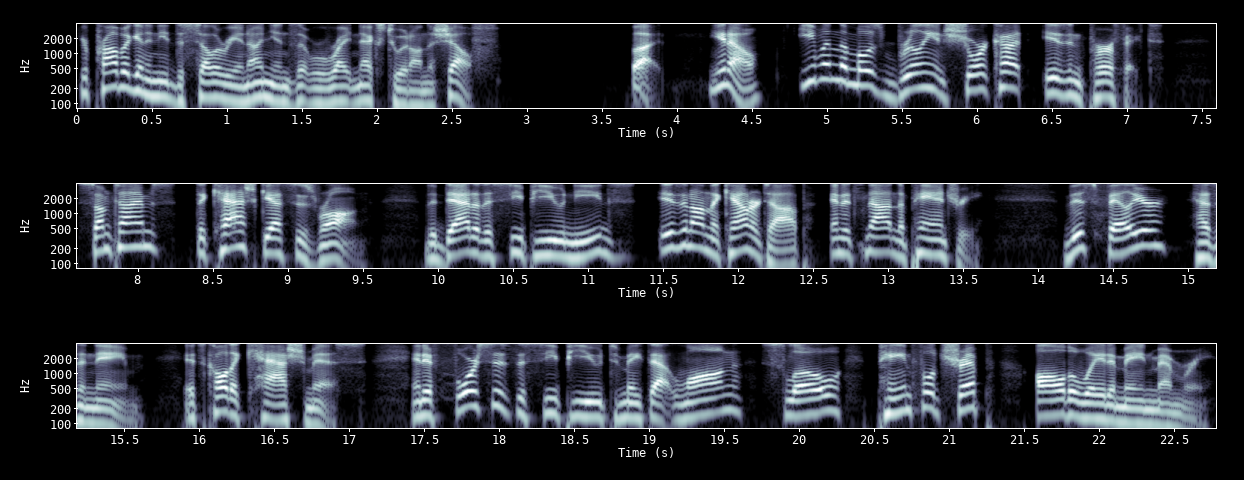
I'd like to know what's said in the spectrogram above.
you're probably going to need the celery and onions that were right next to it on the shelf. But, you know, even the most brilliant shortcut isn't perfect. Sometimes the cache guess is wrong. The data the CPU needs isn't on the countertop, and it's not in the pantry. This failure has a name. It's called a cache miss, and it forces the CPU to make that long, slow, painful trip all the way to main memory.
